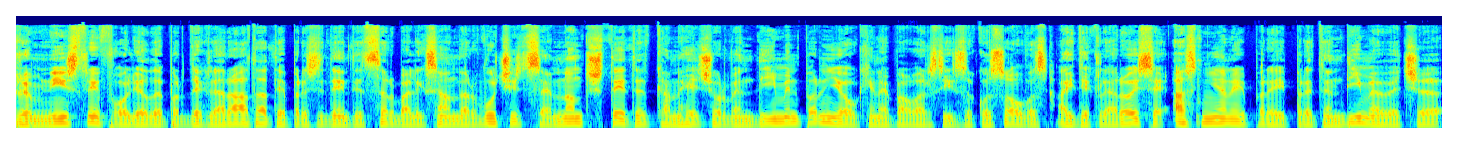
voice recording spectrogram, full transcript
Kryeministri foli edhe për deklaratat e presidentit serb Aleksandar Vuçiç se nëntë shtete kanë hequr vendimin për njohjen e pavarësisë së Kosovës. Ai deklaroi se asnjëri prej pretendimeve që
